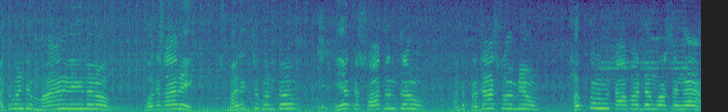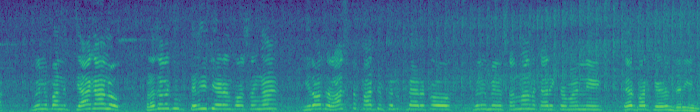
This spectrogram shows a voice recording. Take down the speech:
అటువంటి మాననీయులను ఒకసారి స్మరించుకుంటూ ఈ యొక్క స్వాతంత్రం అంటే ప్రజాస్వామ్యం హక్కులను కాపాడడం కోసంగా వీళ్ళు మన త్యాగాలు ప్రజలకు తెలియజేయడం కోసంగా ఈరోజు రాష్ట్ర పార్టీ పిలుపు మేరకు వీళ్ళకి మేము సన్మాన కార్యక్రమాన్ని ఏర్పాటు చేయడం జరిగింది.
